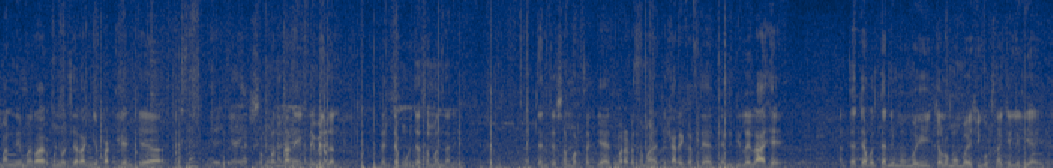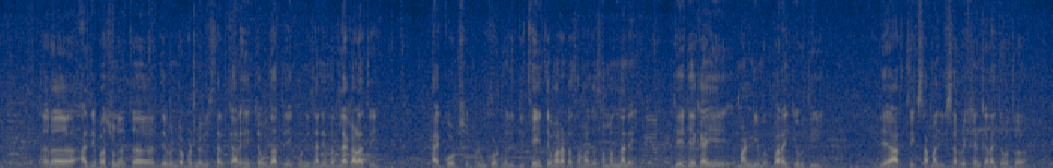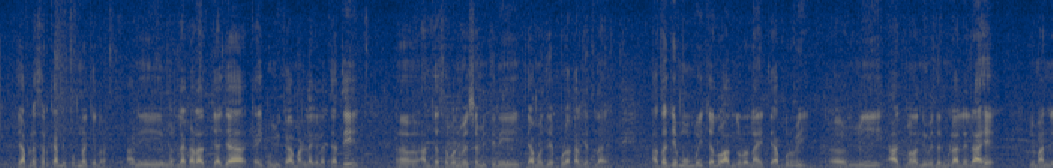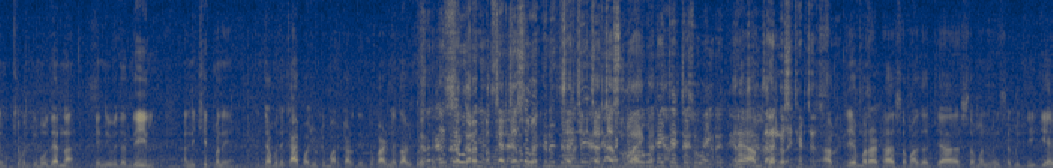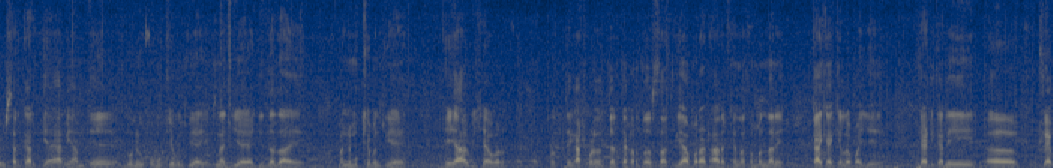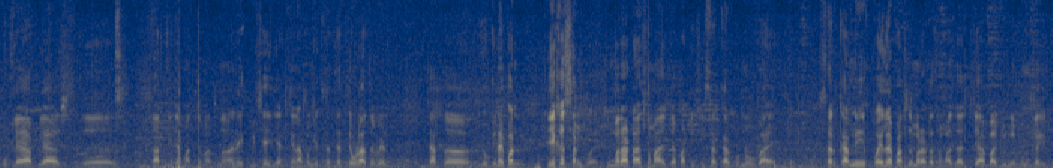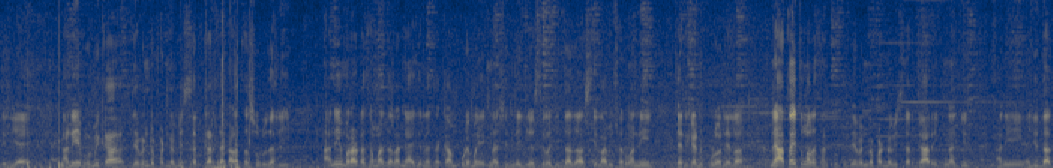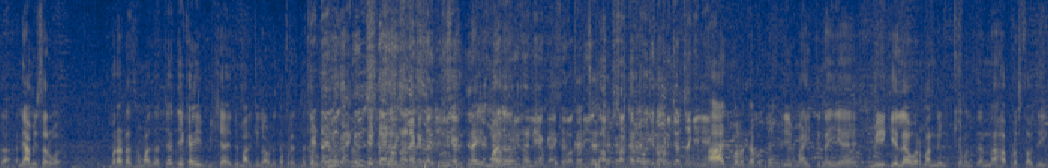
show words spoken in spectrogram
माननीय मरा मनोज जरांगे पाटील यांच्या संबंधाने एक निवेदन त्यांच्या मूळच्या संबंधाने. त्यांचे समर्थक जे आहेत मराठा समाजाचे कार्यकर्ते आहेत त्यांनी दिलेलं आहे. आणि त्याच्यामध्ये त्यांनी मुंबई चलो मुंबई अशी घोषणा केलेली आहे. तर आधीपासूनच देवेंद्र फडणवीस सरकार हे चौदा ते एकोणीस आणि मधल्या काळातही हायकोर्ट सुप्रीम कोर्टमध्ये जिथेही ते मराठा समाजासंबंधाने जे जे काही मांडणी भरायची होती जे आर्थिक सामाजिक सर्वेक्षण करायचं होतं ते आपल्या सरकारने पूर्ण केलं. आणि मधल्या काळात ज्या ज्या काही भूमिका मांडल्या गेल्या त्यातही आमच्या समन्वय समितीने त्यामध्ये पुढाकार घेतला आहे. आता जे मुंबई चलो आंदोलन आहे त्यापूर्वी मी आज मला निवेदन मिळालेलं आहे. मी माननीय मुख्यमंत्री मोदयांना हे निवेदन देईल आणि निश्चितपणे त्यामध्ये काय पॉझिटिव्ह मार्क काढतील तो काढण्याचा आम्ही प्रयत्न करू सकारात्मक. आमचे मराठा समाजाच्या समन्वय समिती जी आहे सरकारची आहे आणि आमचे दोन्ही उपमुख्यमंत्री आहे एकनाथजी आहे अजितदादा आहे मान्य मुख्यमंत्री आहे. हे या विषयावर प्रत्येक आठवड्यात चर्चा करत असतात या मराठा आरक्षणासंबंधाने काय काय केलं पाहिजे. त्या ठिकाणी कुठल्या कुठल्या आपल्या साथीच्या माध्यमातून अनेक विषय या ठिकाणी आपण घेतला त्यात तेवढा वेळ त्यात योग्य नाही. पण एकच सांगतो आहे की मराठा समाजाच्या पाठीशी सरकार पूर्ण उभं आहे. सरकारने पहिल्यापासून मराठा समाजाच्या बाजूने भूमिका घेतलेली आहे. आणि ही भूमिका देवेंद्र फडणवीस सरकारच्या काळातच सुरू झाली. आणि मराठा समाजाला न्याय देण्याचं काम पुढे मग एकनाथ शिंदेजी असतील अजितदादा असतील आम्ही सर्वांनी त्या ठिकाणी पुढं नेलं. आणि आताही तुम्हाला सांगतो की देवेंद्र फडणवीस सरकार एकनाथजी आणि अजितदादा आणि आम्ही सर्व मराठा समाजाच्या जे काही विषय आहे ते मार्गी लावण्याचा प्रयत्न थेट करू dialogue आहे का? थेट dialogue झाला का? चर्चा नाही माझं आज मला त्याबद्दलची माहिती नाही आहे. मी गेल्यावर माननीय मुख्यमंत्र्यांना हा प्रस्ताव देईन.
